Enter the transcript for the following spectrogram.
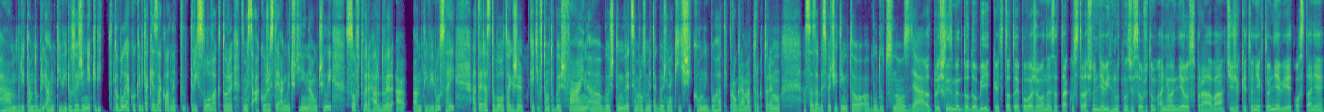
a bude tam dobrý antivírus. Hej, že niekedy to boli ako keby také základné t- tri slova, ktoré sme sa akože z tej angličtiny naučili. Software, hardware a antivírus. Hej. A teraz to bolo tak, že keď v tomto budeš fajn, budeš tým veciam rozumieť, tak budeš nejaký šikovný, bohatý programátor, ktorému sa zabezpečí týmto e, budúcnosť a A prišli sme do doby, keď toto je považované za takú strašnú nevyhnutnosť, že sa už o tom ani No. len nerozpráva, čiže keď to niekto nevie, ostane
